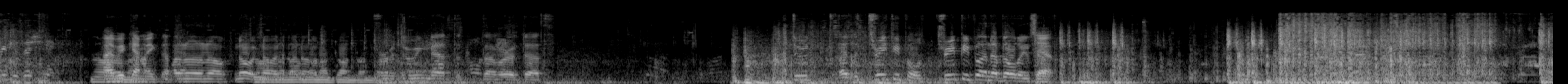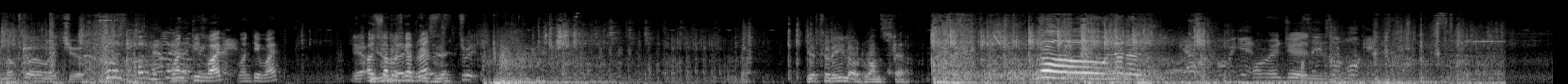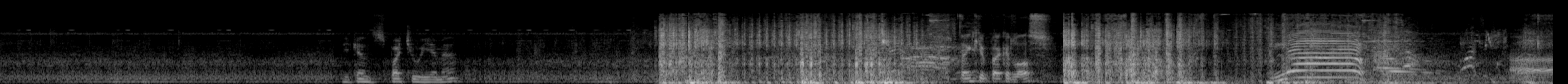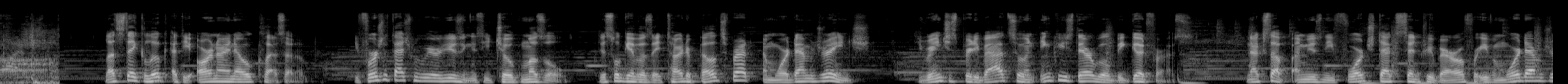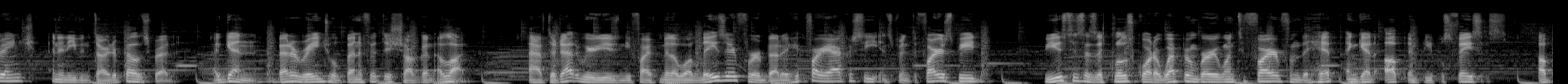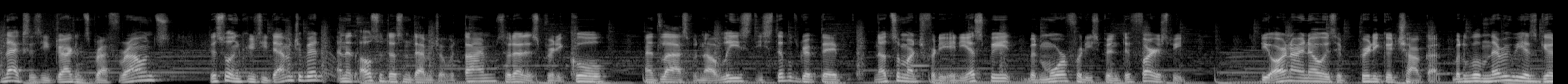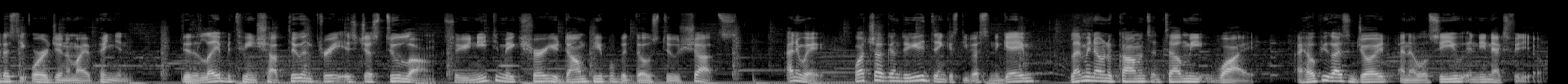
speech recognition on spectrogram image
Repositioning. No, Uh, we no, can no. make that. No, no, no, no, no, no, no, no. no, don't, don't, If don't. we're doing that, then we're dead. Dude, uh, the three people, three people in that building. So Yeah. I'm not going with you. One team wipe. One team wipe. Yeah. Oh, someone's got red, rest. Three. You have to reload one set. No, another Gas is moving in. origin. Safe. He can spot you here, man. Thank you, packet loss. No! Let's take a look at the R90 class setup. The first attachment we are using is the choke muzzle. This will give us a tighter pellet spread and more damage range. The range is pretty bad so an increase there will be good for us. Next up I'm using the Forge TAC Sentry Barrel for even more damage range and an even tighter pellet spread. Again, better range will benefit this shotgun a lot. After that we are using the 5mW laser for a better hipfire accuracy and sprint to fire speed. We use this as a close quarter weapon where we want to fire from the hip and get up in people's faces. Up next is the Dragon's Breath rounds. This will increase the damage a bit and it also does some damage over time so that is pretty cool. And last but not least the stippled grip tape, not so much for the ADS speed but more for the spin to fire speed. The R90 is a pretty good shotgun but it will never be as good as the Origin in my opinion. The delay between shot 2 and 3 is just too long, so you need to make sure you down people with those two shots. Anyway, what shotgun do you think is the best in the game? Let me know in the comments and tell me why. I hope you guys enjoyed and I will see you in the next video.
